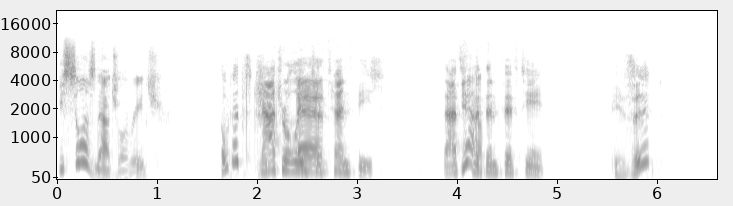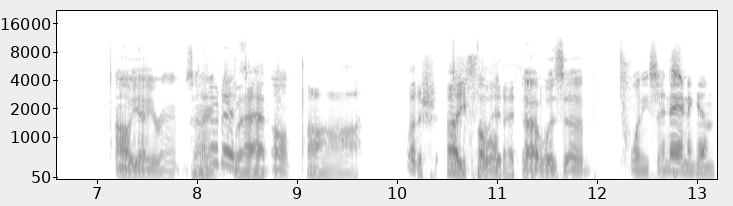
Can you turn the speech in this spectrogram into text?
he still has natural reach. Oh, that's true. Natural reach And- of 10 feet. That's Yeah. within 15. Is it? Oh, yeah, you're right. Sorry. Ah, Noted. Oh. Aw. What a sh- Oh, you Oh, well, hit, I think. that was uh, 26. Shenanigans.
